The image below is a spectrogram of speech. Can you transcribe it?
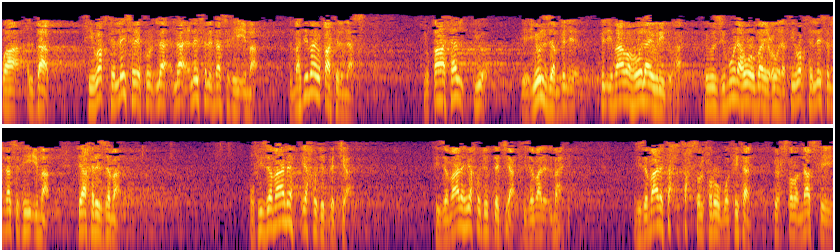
والباب. في وقت ليس يكون لا, لا ليس للناس فيه إمام. المهدي ما يقاتل الناس. يقاتل يلزم بالإمامة وهو لا يريدها. فيلزمونه ويبايعونه. في وقت ليس للناس فيه إمام. في آخر الزمان. وفي زمانه يخرج الدجال. في زمانه يخرج الدجال. في زمان المهدي. في زمانه تحصل الحروب والفتن. يحصر الناس في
